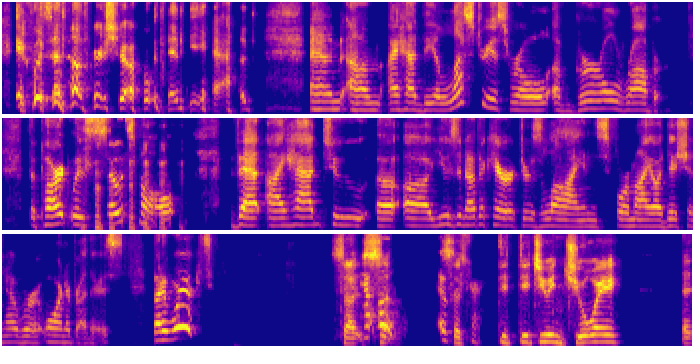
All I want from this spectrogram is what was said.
It was another show that he had. And um, I had the illustrious role of girl robber. The part was so small that I had to uh, uh, use another character's lines for my audition over at Warner Brothers, but it worked. So, so, oh, so did, did you enjoy uh,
